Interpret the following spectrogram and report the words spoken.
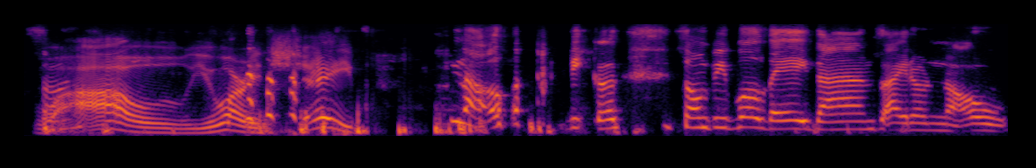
songs. Wow, you are in shape. No, because some people they dance. I don't know,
